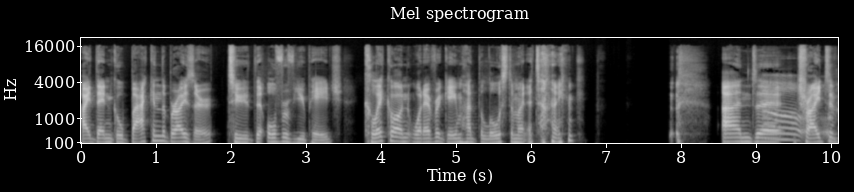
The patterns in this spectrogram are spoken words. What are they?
I'd then go back in the browser to the overview page, click on whatever game had the lowest amount of time. And uh, tried to Oh.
